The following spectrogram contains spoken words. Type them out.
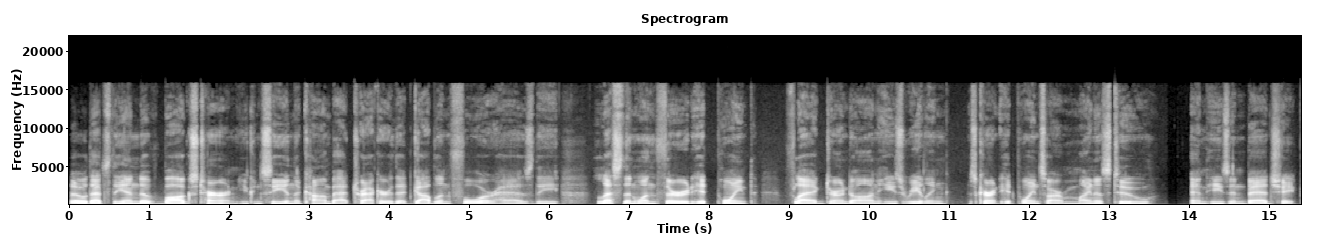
So that's the end of Bog's turn. You can see in the combat tracker that Goblin 4 has the less than one third hit point flag turned on. He's reeling. His current hit points are minus two, and he's in bad shape.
